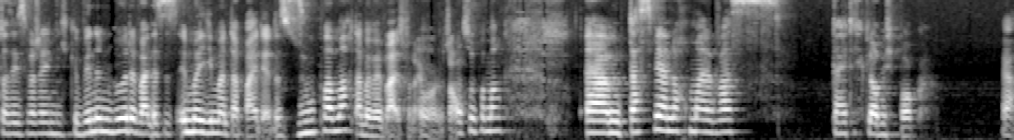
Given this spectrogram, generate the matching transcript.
dass ich es wahrscheinlich nicht gewinnen würde, weil es ist immer jemand dabei, der das super macht, aber wer weiß, vielleicht wird es auch super machen. Ähm, das wäre nochmal was, da hätte ich glaube ich Bock. Ja.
